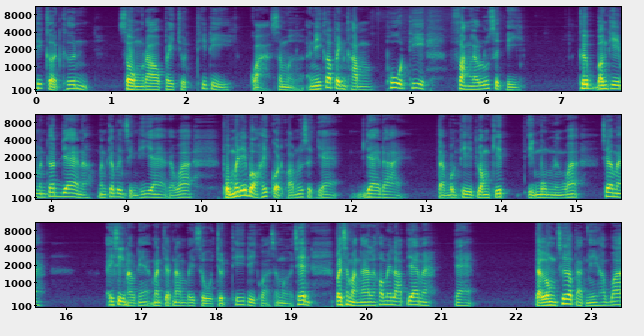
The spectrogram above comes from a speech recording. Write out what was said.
ที่เกิดขึ้นส่งเราไปจุดที่ดีกว่าเสมอ อันนี้ก็เป็นคำพูดที่ฟังแล้วรู้สึกดี คือบางทีมันก็แย่นะ มันก็เป็นสิ่งที่แย่ แต่ว่าผมไม่ได้บอกให้กดความรู้สึกแย่ แย่ได้ แต่บางทีลองคิดอีกมุมหนึ่งว่า เชื่อไหมไอ้สิ่งเหล่านี้มันจะนำไปสู่จุดที่ดีกว่าเสมอ เช่น ไปสมัครงานแล้วเขาไม่รับแย่ไหมแย่ แต่ลองเชื่อแบบนี้ครับว่า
